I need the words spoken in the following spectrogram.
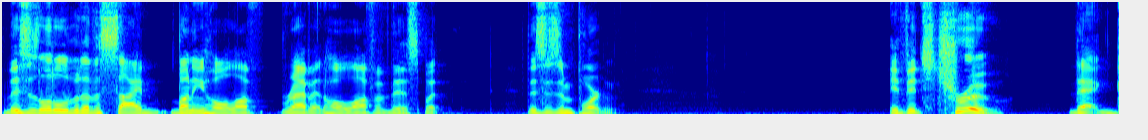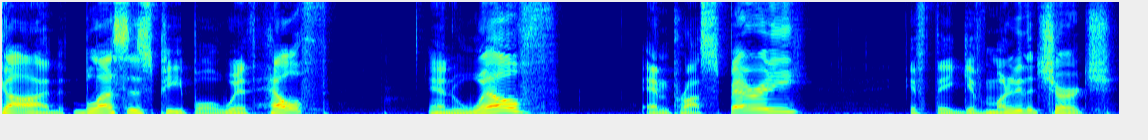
This is a little bit of a side bunny hole off, rabbit hole off of this, but this is important. If it's true that God blesses people with health and wealth and prosperity if they give money to the church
